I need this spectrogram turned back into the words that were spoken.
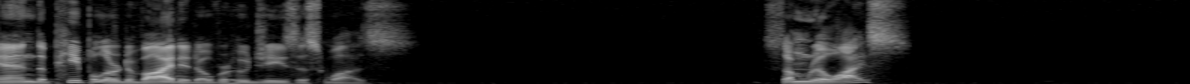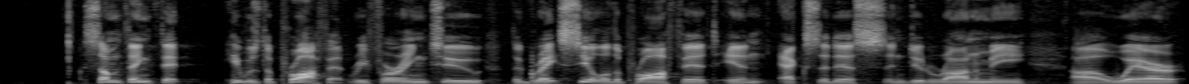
And the people are divided over who Jesus was. Some realize some think that he was the prophet, referring to the great seal of the prophet in Exodus and Deuteronomy, uh, where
